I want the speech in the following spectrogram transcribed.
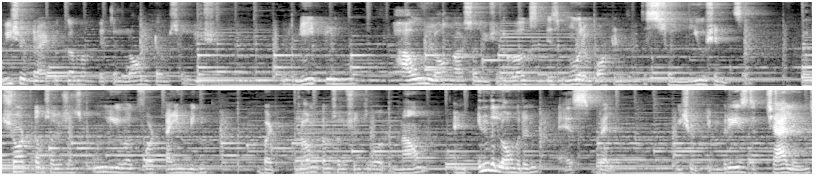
we should try to come up with a long term solution. We need to know how long our solution works is more important than the solution itself. Short term solutions only work for time being, but long term solutions work now and in the long run as well. We should embrace the challenge,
